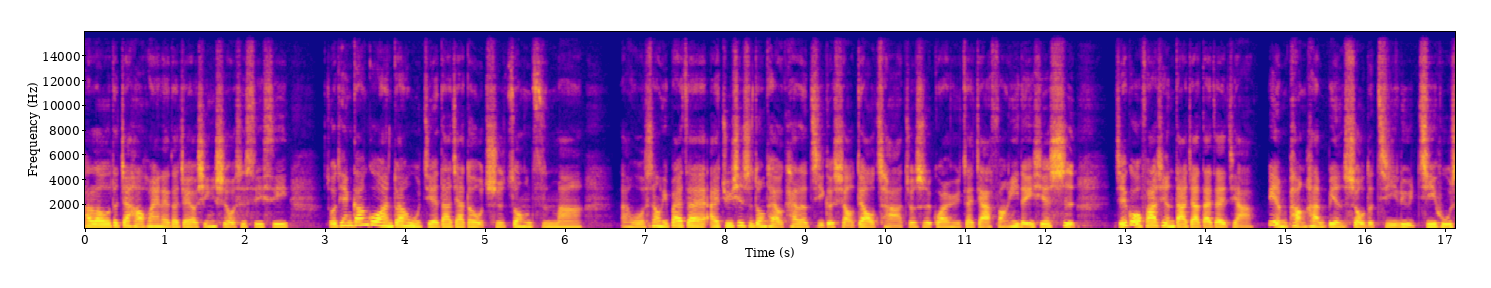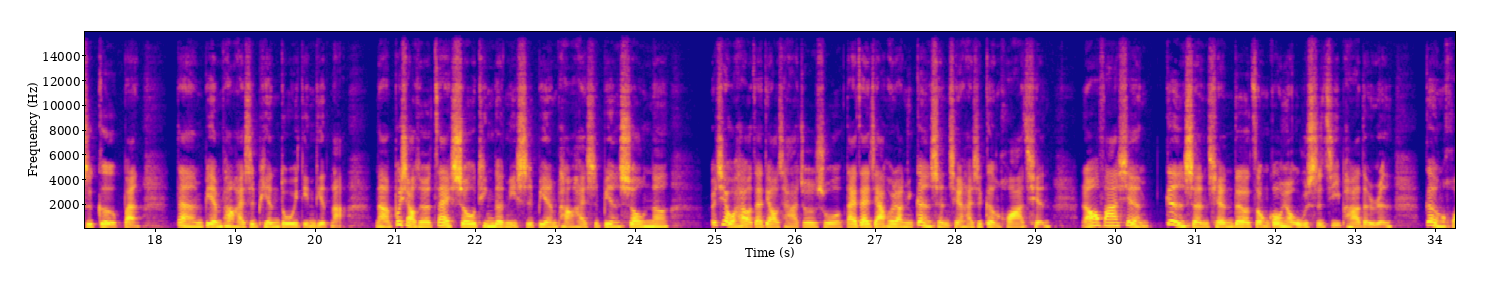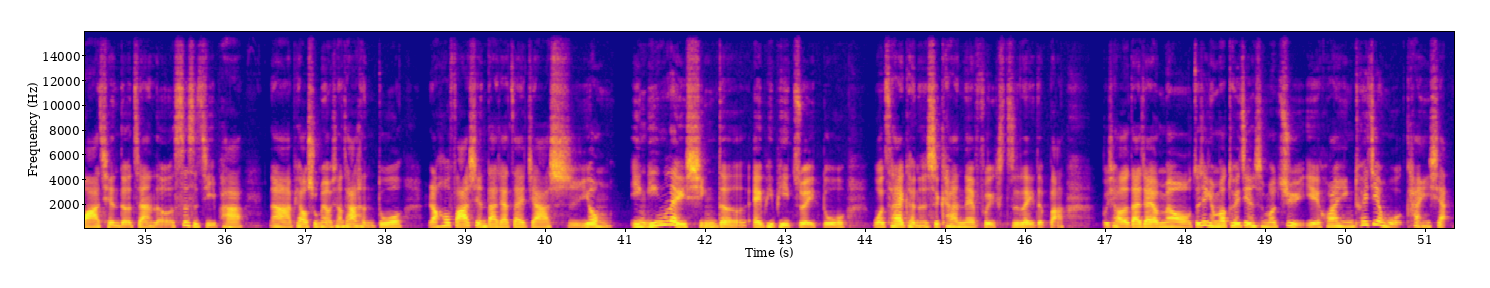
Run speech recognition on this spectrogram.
Hello，大家好，欢迎来到家有心事，我是 CC。昨天刚过完端午节，大家都有吃粽子吗？啊，我上礼拜在 IG 现实动态有开了几个小调查，就是关于在家防疫的一些事。结果发现大家待在家，变胖和变瘦的几率几乎是各半，但变胖还是偏多一点点啦。那不晓得在收听的你是变胖还是变瘦呢？而且我还有在调查，就是说待在家会让你更省钱还是更花钱？然后发现更省钱的总共有五十几趴的人，更花钱的占了四十几趴。那票数没有相差很多。然后发现大家在家使用影音类型的 APP 最多，我猜可能是看 Netflix 之类的吧。不晓得大家有没有最近有没有推荐什么剧，也欢迎推荐我看一下。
